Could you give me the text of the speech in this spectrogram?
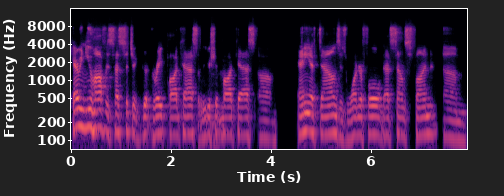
carey nieuwhof is, has such a good, great podcast a leadership mm-hmm. podcast. Um, annie f. Downs is wonderful. That sounds fun. Um,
